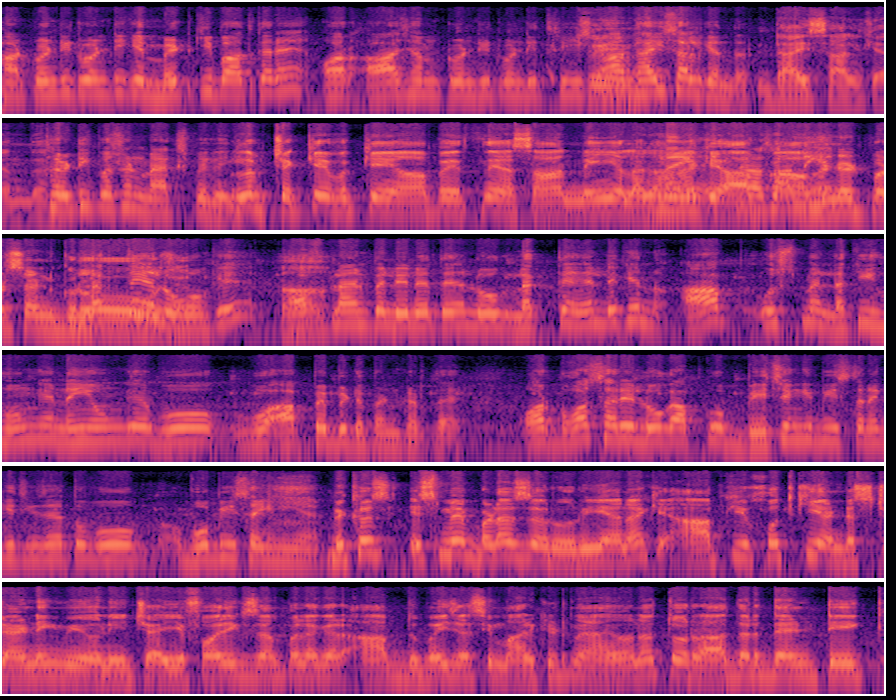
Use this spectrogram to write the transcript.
ہاں ٹوئنٹی ٹوئنٹی کے مڈ کی بات کریں اور آج ہم ٹوئنٹی ٹوئنٹی تھری ہاں ڈھائی سال کے اندر۔ ڈھائی سال کے اندر۔ تھرٹی پرسینٹ میکس پہ گئی۔ مطلب چکے وکے یہاں پہ اتنے آسان نہیں ہے لگانا کہ آپ کا ہنڈریڈ پرسینٹ گرو لگتے ہیں لوگوں کے آف پلان پہ لے لیتے ہیں لوگ لگتے ہیں لیکن آپ اس میں لکی ہوں گے نہیں ہوں گے وہ وہ آپ پہ بھی ڈپینڈ کرتا ہے۔ اور بہت سارے لوگ آپ کو بیچیں گے بھی اس طرح کی چیزیں تو وہ وہ بھی صحیح نہیں ہے۔ بیکاز اس میں بڑا ضروری ہے نا کہ آپ کی خود کی انڈرسٹینڈنگ بھی ہونی چاہیے۔ فار ایگزامپل اگر آپ دبئی جیسی مارکیٹ میں آئے ہو نا تو rather then take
